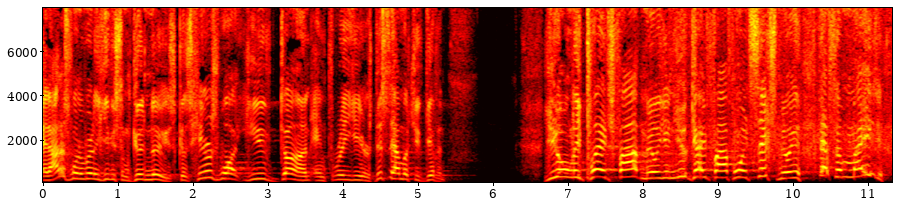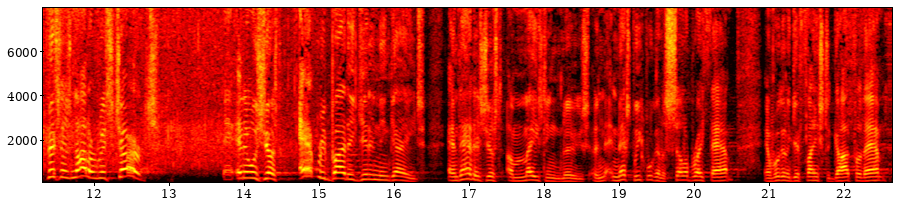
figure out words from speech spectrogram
And I just want to really give you some good news because here's what you've done in three years. This is how much you've given. You only pledged 5 million, you gave 5.6 million. That's amazing. This is not a rich church. And it was just everybody getting engaged. And that is just amazing news. And next week we're going to celebrate that and we're going to give thanks to God for that.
